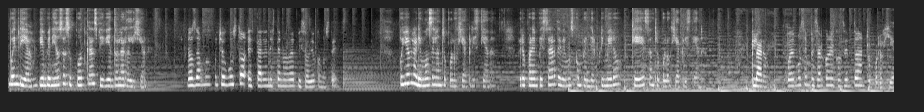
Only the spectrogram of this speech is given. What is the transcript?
Buen día, bienvenidos a su podcast Viviendo la Religión. Nos da mucho gusto estar en este nuevo episodio con ustedes. Hoy hablaremos de la antropología cristiana, pero para empezar debemos comprender primero qué es antropología cristiana. Claro, podemos empezar con el concepto de antropología.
